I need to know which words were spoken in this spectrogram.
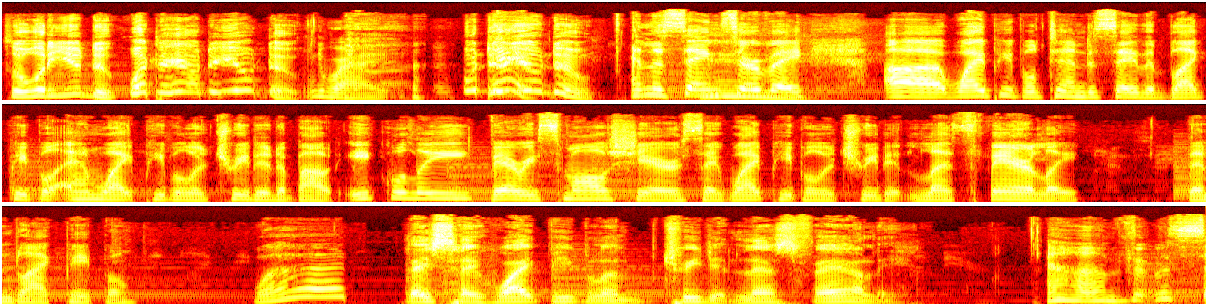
So what do you do? What the hell do you do? Right. What do you do? In the same survey, uh, white people tend to say that black people and white people are treated about equally. Very small shares say white people are treated less fairly than black people. What? They say white people are treated less fairly. Uh-huh. v- s-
